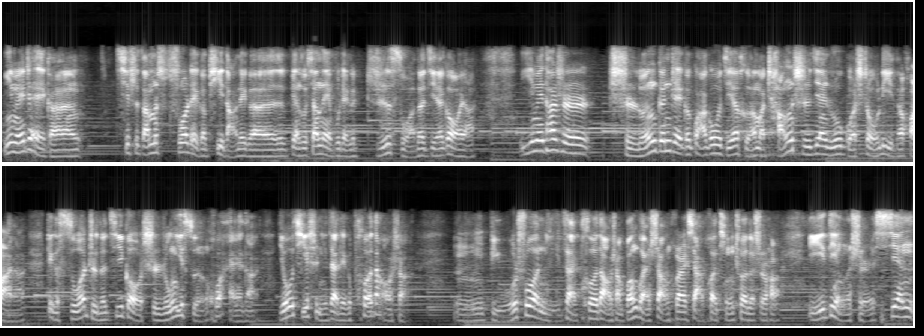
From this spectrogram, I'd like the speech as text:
因为这个。其实咱们说这个 P 档这个变速箱内部这个止锁的结构呀，因为它是齿轮跟这个挂钩结合嘛，长时间如果受力的话呀，这个锁止的机构是容易损坏的，尤其是你在这个坡道上，嗯，比如说你在坡道上，甭管上坡下坡停车的时候，一定是先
